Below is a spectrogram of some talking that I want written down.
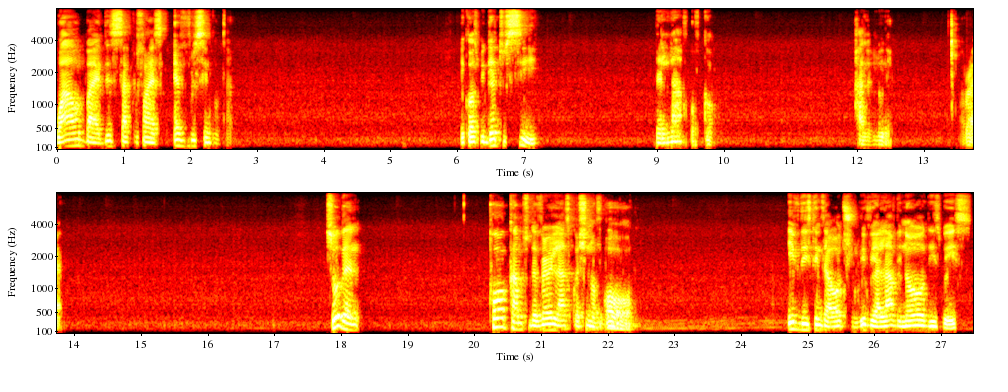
wowed by this sacrifice every single time. Because we get to see the love of God. Hallelujah. All right. So then, Paul comes to the very last question of all. If these things are all true, if we are loved in all these ways,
